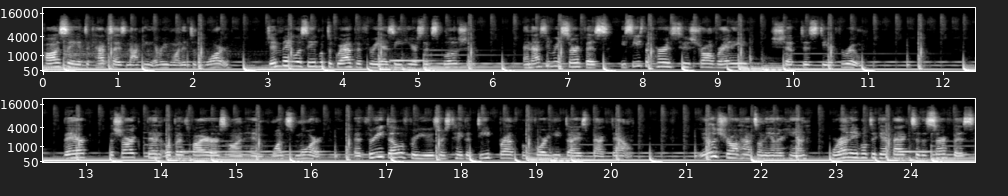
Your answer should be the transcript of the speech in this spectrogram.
causing it to capsize, knocking everyone into the water. Jinbei was able to grab the three as he hears the explosion, and as he resurfaces, he sees the currents too strong for any ship to steer through. There, the shark then opens fires on him once more. The three Devil Fruit users take a deep breath before he dives back down. The other Straw Hats, on the other hand, were unable to get back to the surface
